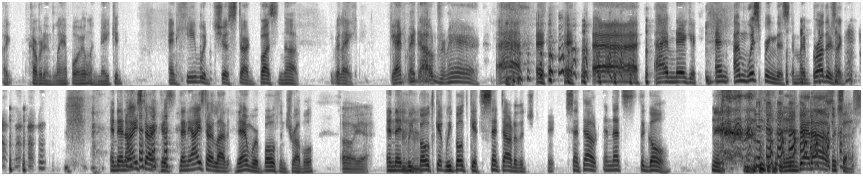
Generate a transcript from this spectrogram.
like covered in lamp oil and naked. And he would just start busting up. He'd be like get me down from here. Ah, eh, eh, ah, i'm naked. And i'm whispering this and my brother's like and then i start because then i start laughing. Then we're both in trouble. Oh yeah. and then we Mhm. both get we both get sent out of the sent out and that's the goal Get out. Success.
